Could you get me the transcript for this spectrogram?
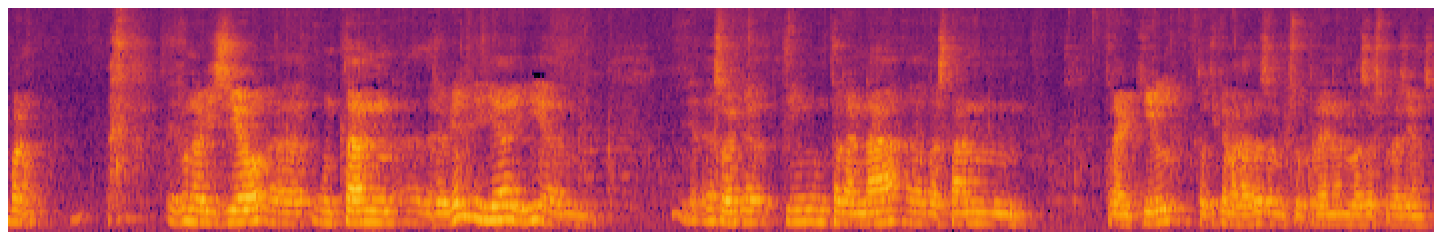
bueno, és una visió eh, un tant... Eh, diria, i eh, ja sabem que tinc un tarannà eh, bastant tranquil, tot i que a vegades em sorprenen les expressions.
